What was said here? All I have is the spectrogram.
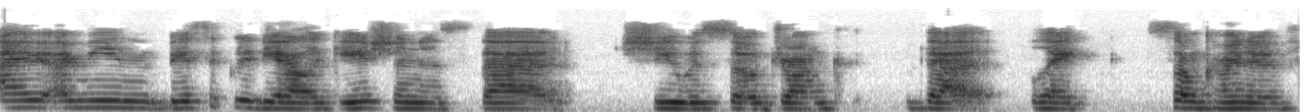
I, I mean, basically, the allegation is that she was so drunk that, like, some kind of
